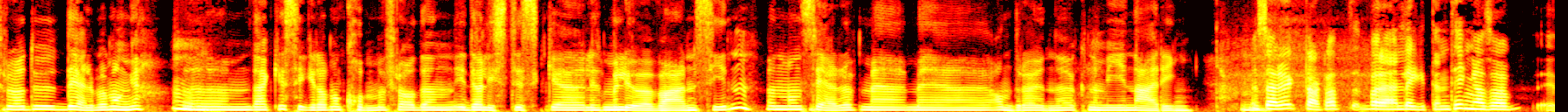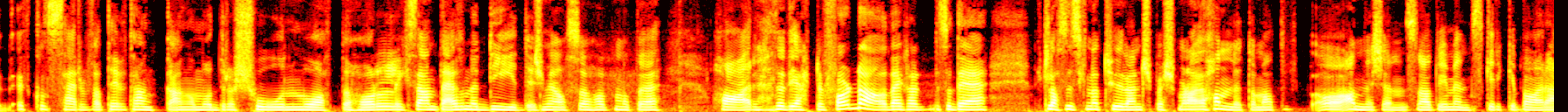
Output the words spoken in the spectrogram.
tror jeg du deler med mange. Mm. Det er ikke sikkert at man kommer fra den idealistiske liksom, miljøvernsiden, men man ser det med, med andre øyne, økonomi, næring. Men så er det klart at, bare legge til en ting, altså et konservativ tankegang om moderasjon, måtehold, ikke sant. Det er sånne dyder som jeg også har på en måte har et hjerte for, da. Og det er klart, så det, det klassiske naturvernspørsmålet har jo handlet om at, og anerkjennelsen av at vi mennesker ikke bare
